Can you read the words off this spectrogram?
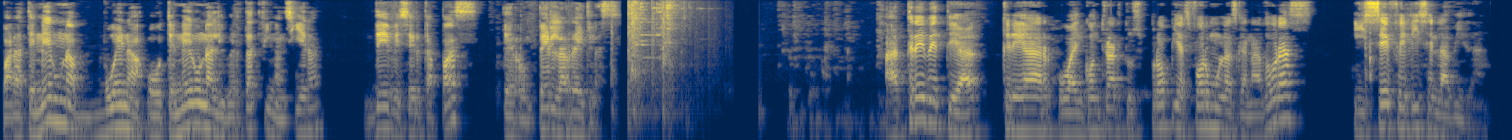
para tener una buena o tener una libertad financiera, debe ser capaz de romper las reglas. Atrévete a crear o a encontrar tus propias fórmulas ganadoras y sé feliz en la vida.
